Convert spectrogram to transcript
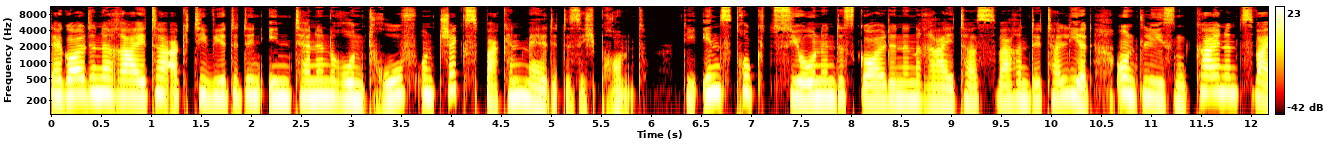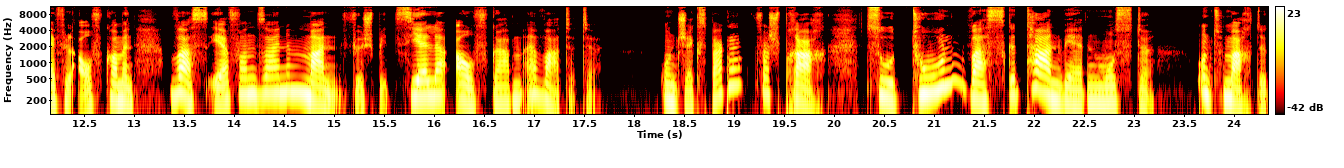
Der goldene Reiter aktivierte den internen Rundruf und Jacks Backen meldete sich prompt. Die Instruktionen des goldenen Reiters waren detailliert und ließen keinen Zweifel aufkommen, was er von seinem Mann für spezielle Aufgaben erwartete. Und Jacks Backen versprach, zu tun, was getan werden musste, und machte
